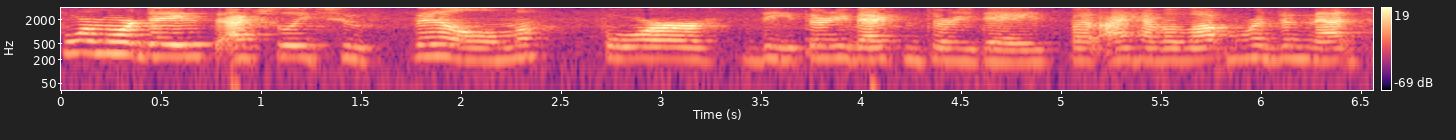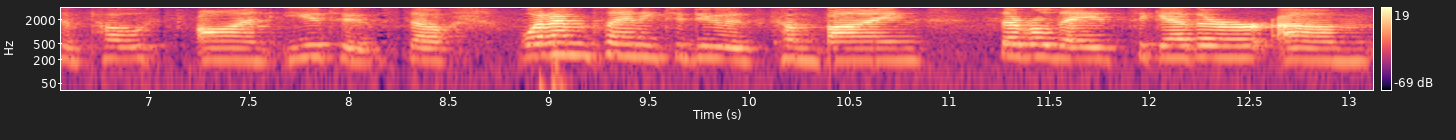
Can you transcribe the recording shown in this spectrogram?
four more days actually to film for the 30 bags in 30 days, but I have a lot more than that to post on YouTube. So what I'm planning to do is combine several days together um,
